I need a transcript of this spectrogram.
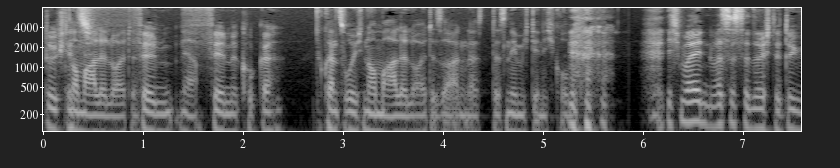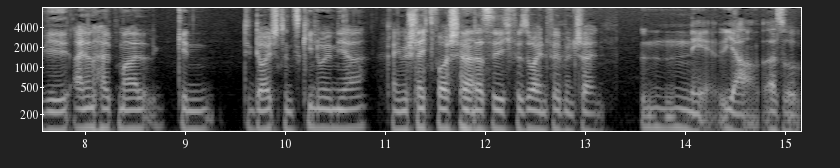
Durchschnitts Normale Leute. Film, Ja. Filme gucke. Du kannst ruhig normale Leute sagen, das, das nehme ich dir nicht krumm. Ich meine, was ist der Durchschnitt? Irgendwie eineinhalb Mal gehen die Deutschen ins Kino im Jahr. Kann ich mir schlecht vorstellen, Ja. dass sie sich für so einen Film entscheiden. nee, ja, also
